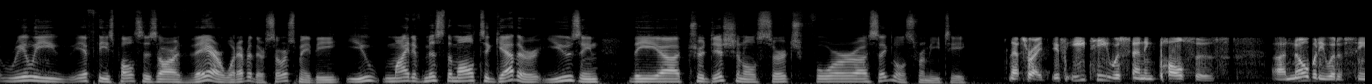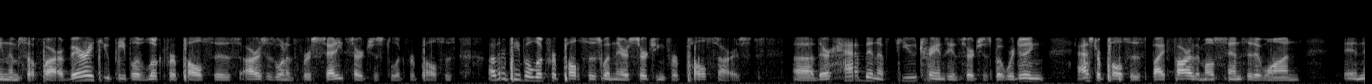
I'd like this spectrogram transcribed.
really, if these pulses are there, whatever their source may be, you might have missed them altogether using the uh, traditional search for uh, signals from ET. That's right. If ET was sending pulses, uh, nobody would have seen them so far. Very few people have looked for pulses. Ours is one of the first SETI searches to look for pulses. Other people look for pulses when they're searching for pulsars. Uh, there have been a few transient searches, but we're doing Astropulse is by far the most sensitive one. And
